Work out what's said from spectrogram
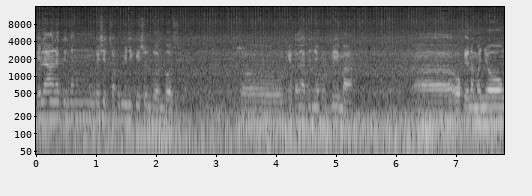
kailangan natin ng reset sa communication doon, boss. So, kita natin yung problema. Ah, okay naman yung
